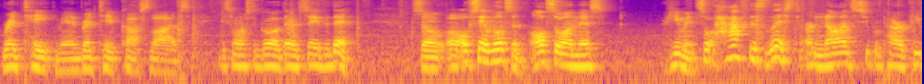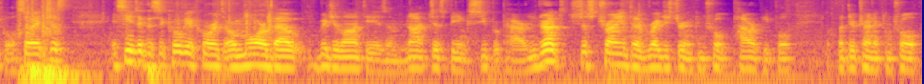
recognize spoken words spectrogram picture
red tape, man. Red tape costs lives. He just wants to go out there and save the day. So, uh, oh, Sam Wilson, also on this, human. So half this list are non-superpowered people. So it just it seems like the Sokovia Accords are more about vigilantism, not just being superpowered. And they're not just trying to register and control power people, but they're trying to control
